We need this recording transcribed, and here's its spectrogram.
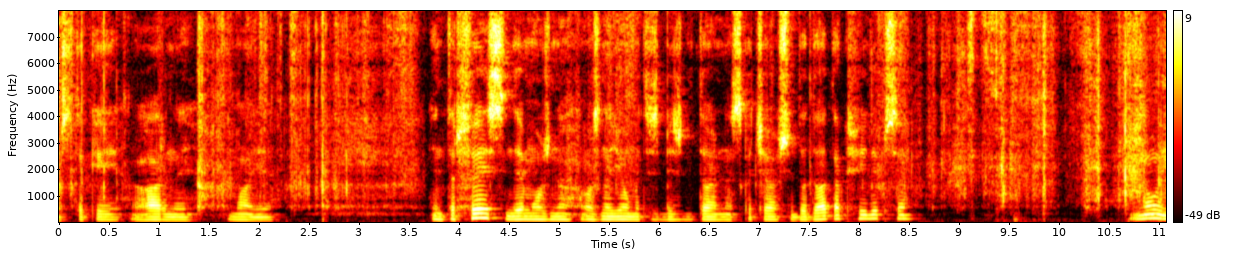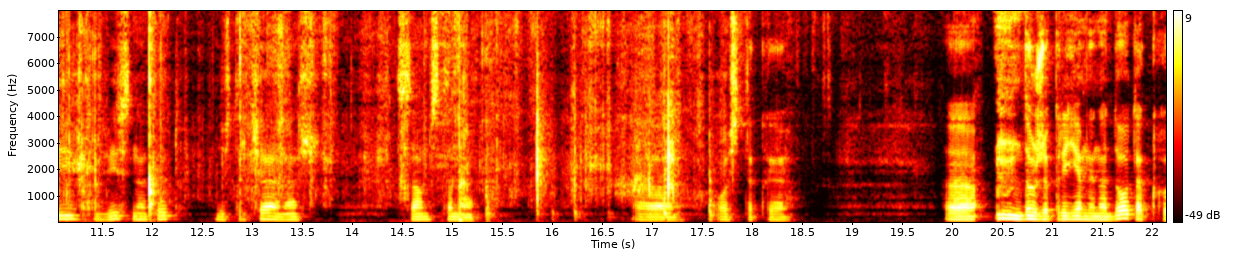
Ось такий гарний має інтерфейс, де можна ознайомитись більш детально, скачавши додаток Philips. Ну і, звісно, тут зустрічає наш сам станок. Е, ось таке е, дуже приємний на дотик. Е,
